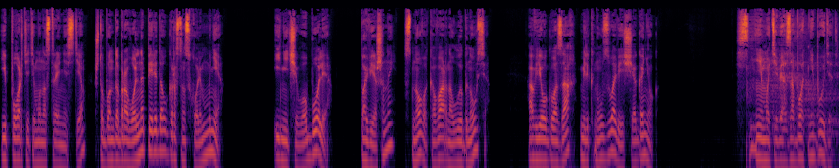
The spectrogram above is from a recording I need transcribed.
и портить ему настроение с тем, чтобы он добровольно передал Гроссенсхольм мне и ничего более. Повешенный снова коварно улыбнулся, а в его глазах мелькнул зловещий огонек. «С ним у тебя забот не будет.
